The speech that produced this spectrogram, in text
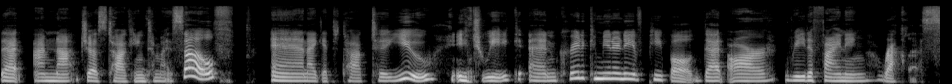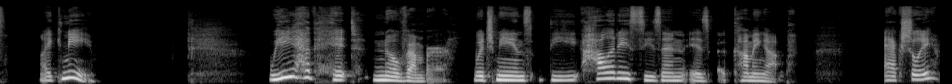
that I'm not just talking to myself and I get to talk to you each week and create a community of people that are redefining reckless, like me. We have hit November, which means the holiday season is coming up. Actually,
